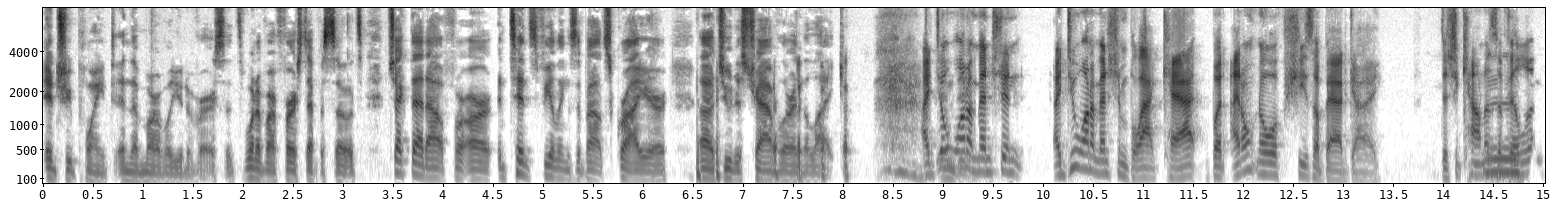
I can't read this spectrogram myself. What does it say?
entry point in the marvel universe it's one of our first episodes check that out for our intense feelings about scrier uh judas traveler and the like I don't want to mention. I do want to mention Black Cat, but I don't know if she's a bad guy. Does she count as a Mm, villain?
